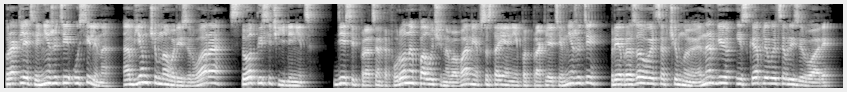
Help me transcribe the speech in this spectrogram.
Проклятие нежити усилено. Объем чумного резервуара 100 тысяч единиц. 10% урона, полученного вами в состоянии под проклятием нежити, преобразовывается в чумную энергию и скапливается в резервуаре.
